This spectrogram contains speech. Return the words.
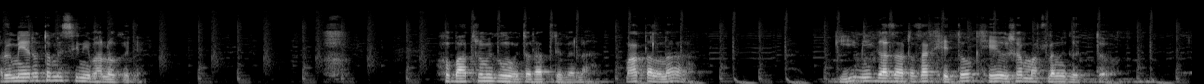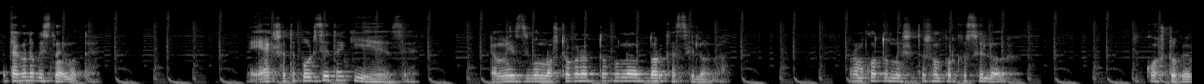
আর ওই মেয়েরও তো আমি চিনি ভালো করে। ও বাথরুমে ঘুমোইতো রাত্রিবেলা। মাতাল না? কি মি গাঁজা টাজা খেত, খেয়ে ওইসব মাতলামি করতো। এটা কোনো বিছনার মতে। একসাথে পড়ছে তাই কি হয়েছে? একটা মেয়ের জীবন নষ্ট করার তো কোনো দরকার ছিল না। কারণ কত মেয়ের সাথে সম্পর্ক ছিল? কষ্ট পেয়ে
